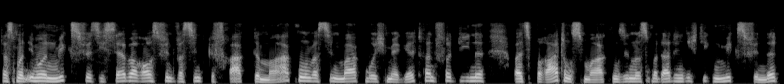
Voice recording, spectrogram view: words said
dass man immer einen Mix für sich selber rausfindet, was sind gefragte Marken, was sind Marken, wo ich mehr Geld dran verdiene, weil es Beratungsmarken sind, dass man da den richtigen Mix findet,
